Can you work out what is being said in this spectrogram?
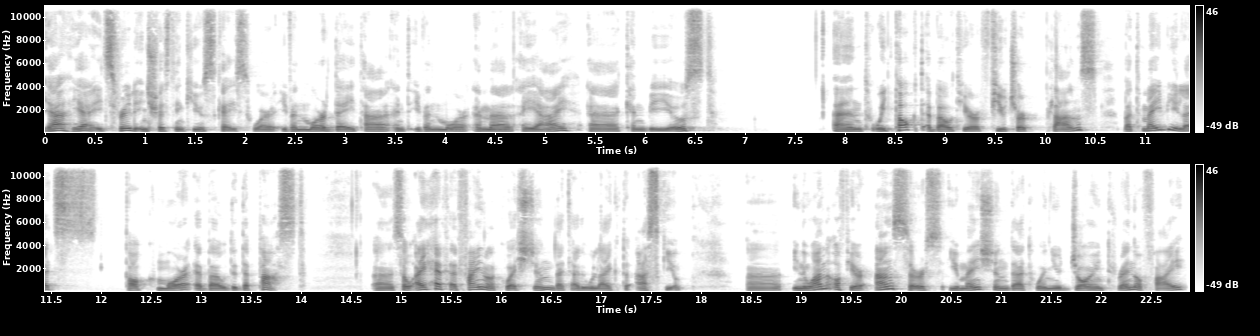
Yeah, yeah, it's really interesting use case where even more data and even more ML AI uh, can be used. And we talked about your future plans, but maybe let's talk more about the past. Uh, so I have a final question that I would like to ask you. Uh, in one of your answers, you mentioned that when you joined RenoFi,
